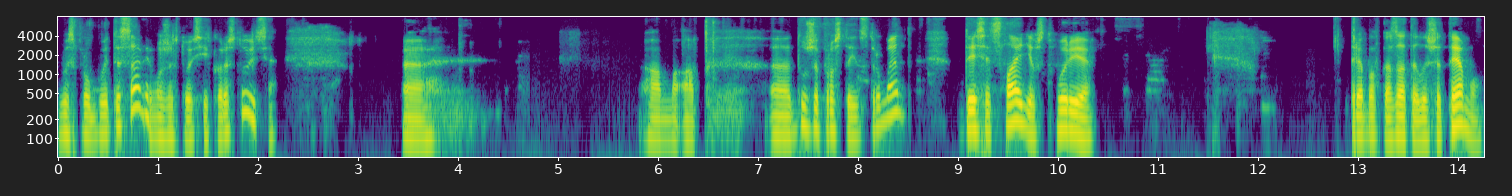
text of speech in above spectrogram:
Ви спробуєте самі, може хтось їх користується. Е, Гамма ап. Е, Дуже простий інструмент. 10 слайдів створює. Треба вказати лише тему.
